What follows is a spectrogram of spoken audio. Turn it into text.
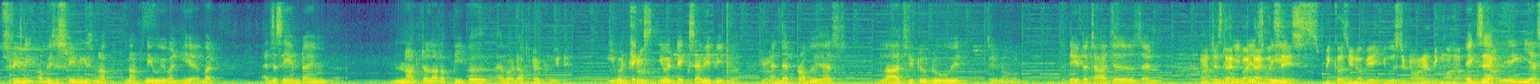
streaming. Obviously, streaming is not not new even here, but at the same time, not a lot of people have adapted to it. Even tech, even tech savvy people, True. and that probably has largely to do with you know data charges and not just that but i would say it's because you know we're used to torrenting all our Exactly. stuff. Yes.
